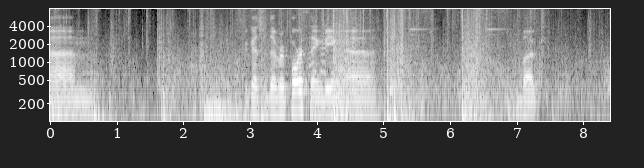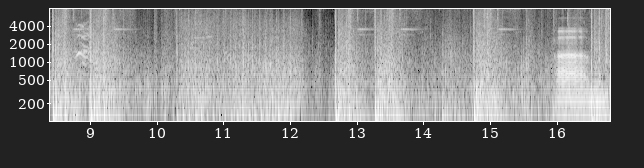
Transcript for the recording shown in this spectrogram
um because of the report thing being uh, bugged. Um.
